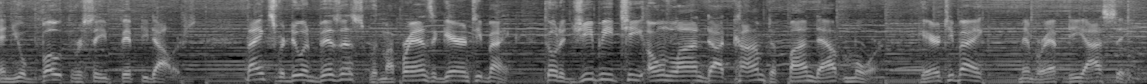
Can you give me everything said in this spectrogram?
and you'll both receive $50. Thanks for doing business with my friends at Guarantee Bank. Go to gbtonline.com to find out more. Guarantee Bank, member FDIC.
